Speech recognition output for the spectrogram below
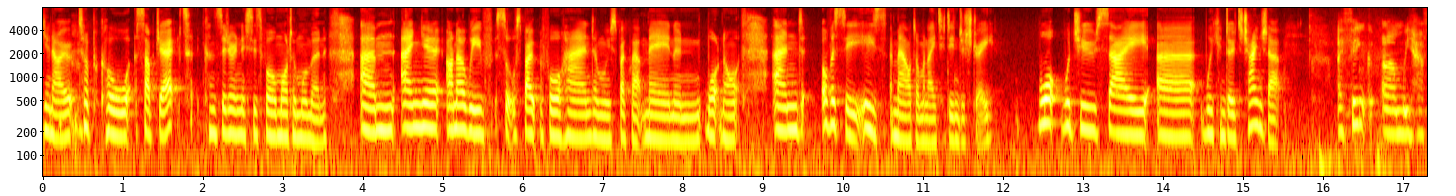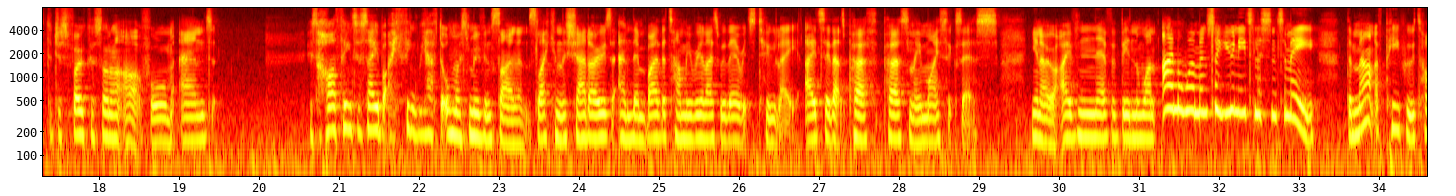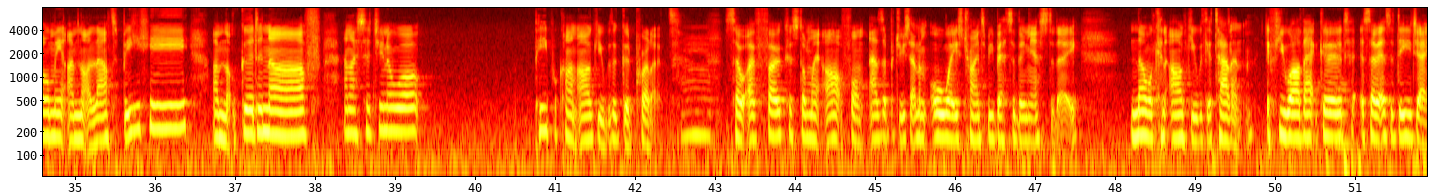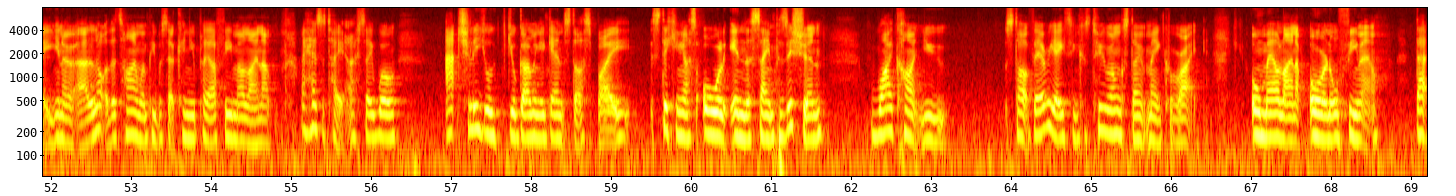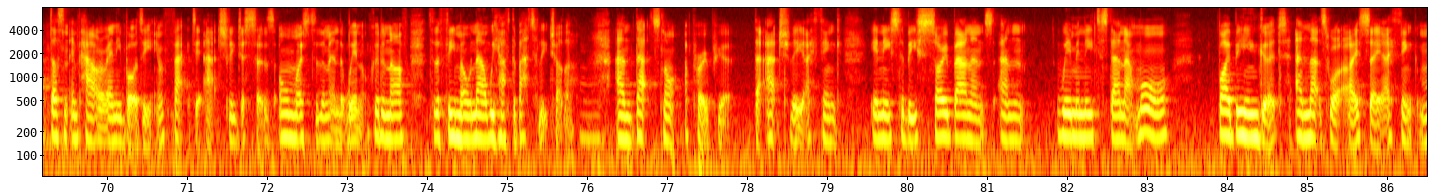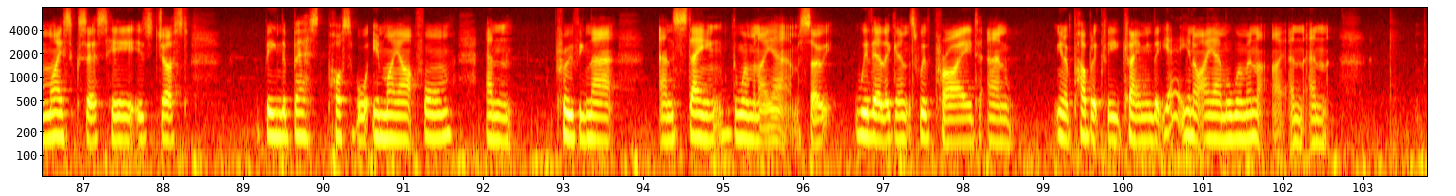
You know, topical subject considering this is for a modern woman. Um, and yeah, I know we've sort of spoke beforehand, and we spoke about men and whatnot. And obviously, it is a male-dominated industry. What would you say uh, we can do to change that? I think um, we have to just focus on our art form and it's a hard thing to say, but I think we have to almost move in silence, like in the shadows, and then by the time we realise we're there, it's too late. I'd say that's perf- personally my success. You know, I've never been the one, I'm a woman, so you need to listen to me. The amount of people who told me I'm not allowed to be here, I'm not good enough, and I said, you know what? people can't argue with a good product. Mm. So I've focused on my art form as a producer, and I'm always trying to be better than yesterday. No one can argue with your talent if you are that good. So as a DJ, you know, a lot of the time when people say, "Can you play our female lineup?" I hesitate. I say, "Well, actually, you're you're going against us by sticking us all in the same position. Why can't you start variating? Because two wrongs don't make a right. All male lineup or an all female." that doesn't empower anybody. In fact, it actually just says almost to the men that we're not good enough, to the female, now we have to battle each other. Mm. And that's not appropriate. That actually, I think it needs to be so balanced, and women need to stand out more by being good. And that's what I say. I think my success here is just being the best possible in my art form and proving that and staying the woman I am. So with elegance, with pride, and you know, publicly claiming that yeah, you know, I am a woman, I, and and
